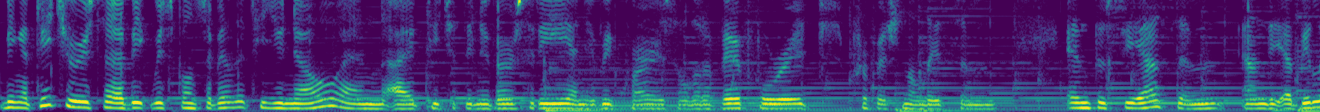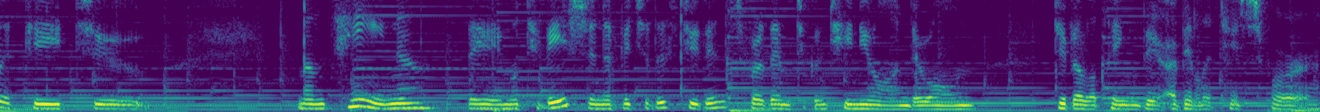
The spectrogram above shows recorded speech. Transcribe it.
being a teacher is a big responsibility, you know, and I teach at the university, and it requires a lot of effort, professionalism, enthusiasm, and the ability to maintain the motivation of each of the students for them to continue on their own, developing their abilities for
